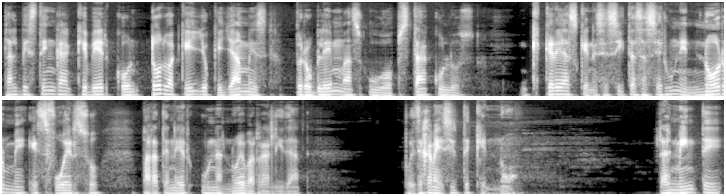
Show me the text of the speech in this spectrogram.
tal vez tenga que ver con todo aquello que llames problemas u obstáculos, que creas que necesitas hacer un enorme esfuerzo para tener una nueva realidad. Pues déjame decirte que no. Realmente,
